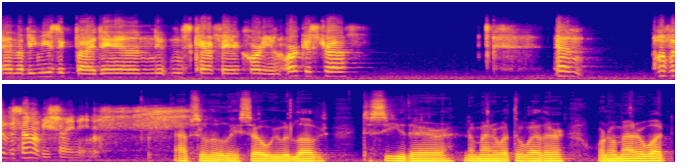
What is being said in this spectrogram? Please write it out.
And there'll be music by Dan Newton's Cafe Accordion Orchestra. And hopefully the sun will be shining. Absolutely. So we would love to see you there, no matter what the weather or no matter what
